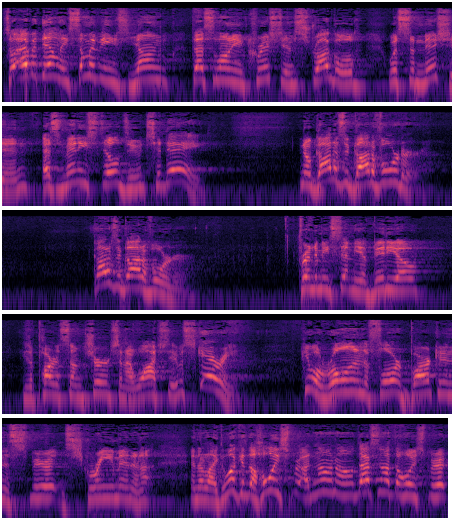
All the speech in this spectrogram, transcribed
So evidently, some of these young Thessalonian Christians struggled with submission, as many still do today. You know, God is a God of order. God is a God of order. A friend of me sent me a video. He's a part of some church, and I watched it. It was scary. People rolling on the floor, barking in the spirit, and screaming. And, uh, and they're like, look at the Holy Spirit. No, no, that's not the Holy Spirit,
